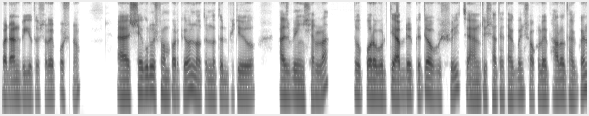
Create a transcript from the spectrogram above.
প্যাটার্ন বিগত সালের প্রশ্ন সেগুলো সম্পর্কেও নতুন, নতুন ভিডিও আসবে ইনশাল্লাহ তো পরবর্তী আপডেট পেতে অবশ্যই চ্যানেলটির সাথে থাকবেন। সকলে ভালো থাকবেন।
